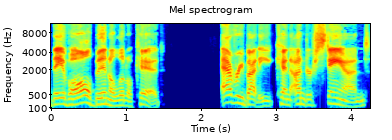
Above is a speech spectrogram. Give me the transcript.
they've all been a little kid everybody can understand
